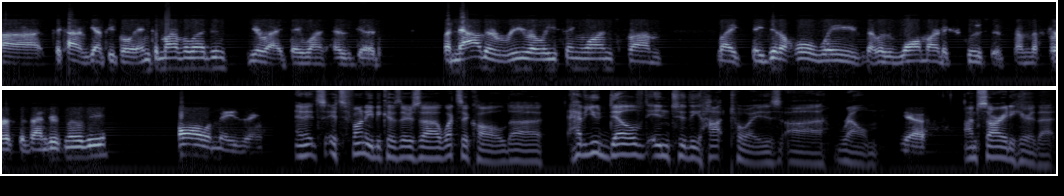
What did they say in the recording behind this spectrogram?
uh, to kind of get people into Marvel Legends. You're right, they weren't as good. But now they're re-releasing ones from, like they did a whole wave that was Walmart exclusive from the first Avengers movie. All amazing. And it's it's funny because there's uh what's it called? Uh, have you delved into the Hot Toys uh, realm? Yeah. I'm sorry to hear that,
